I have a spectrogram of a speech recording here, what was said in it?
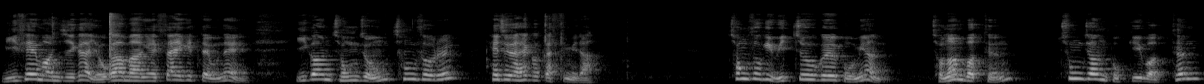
미세먼지가 요가망에 쌓이기 때문에 이건 종종 청소를 해줘야 할 것 같습니다. 청소기 위쪽을 보면 전원 버튼, 충전 복귀 버튼,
